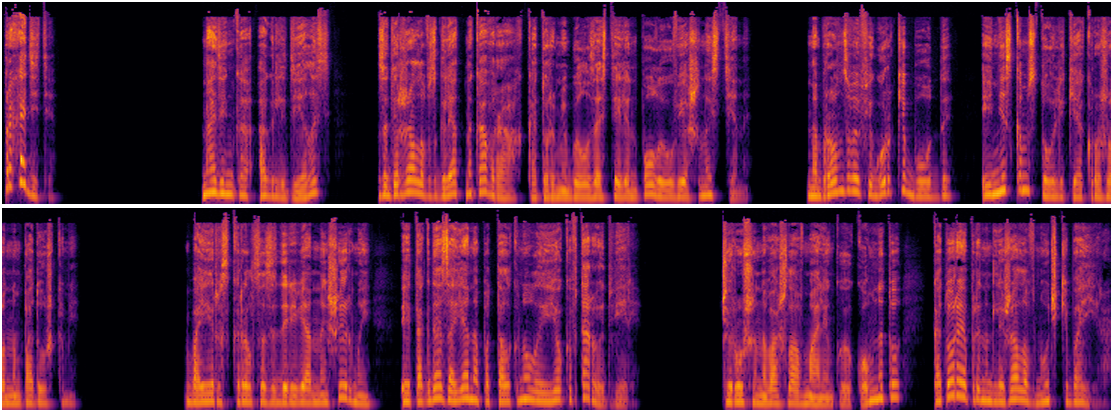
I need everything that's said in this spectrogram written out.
«Проходите». Наденька огляделась, задержала взгляд на коврах, которыми был застелен пол и увешаны стены, на бронзовой фигурке Будды и низком столике, окруженном подушками. Баир скрылся за деревянной ширмой, и тогда Заяна подтолкнула ее ко второй двери. Чарушина вошла в маленькую комнату, которая принадлежала внучке Баира.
